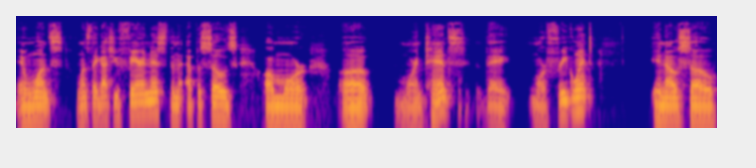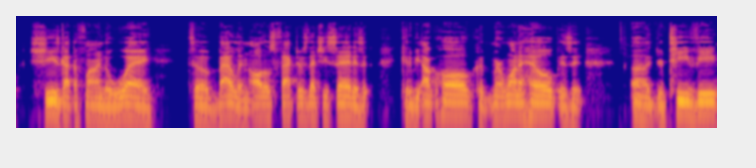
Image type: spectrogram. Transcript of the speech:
And once once they got you fearing this, then the episodes are more uh more intense, they more frequent, you know, so she's got to find a way to battle it and all those factors that she said. Is it could it be alcohol? Could marijuana help? Is it uh, your TV?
